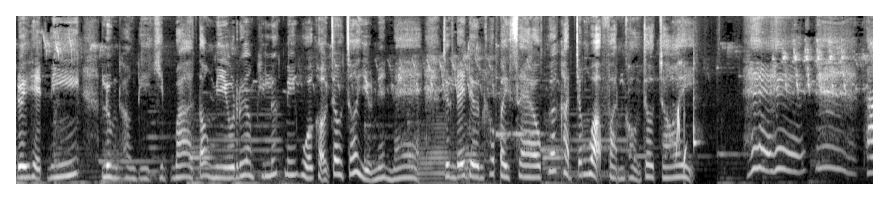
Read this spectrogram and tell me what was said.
โดยเหตุนี้ ลุงทองดีคิดว่าต้องมีเรื่องพิลึกในหัวของเจ้าจ้อยอยู่แน่ๆ จึงได้เดินเข้าไปแซวเพื่อขัดจังหวะฝันของเจ้าจ้อย ถ้า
